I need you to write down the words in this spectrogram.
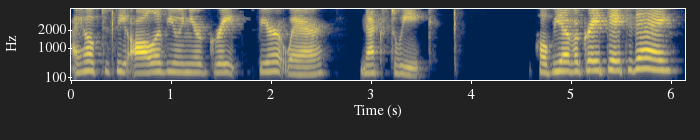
I hope to see all of you in your great spirit wear next week. Hope you have a great day today.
